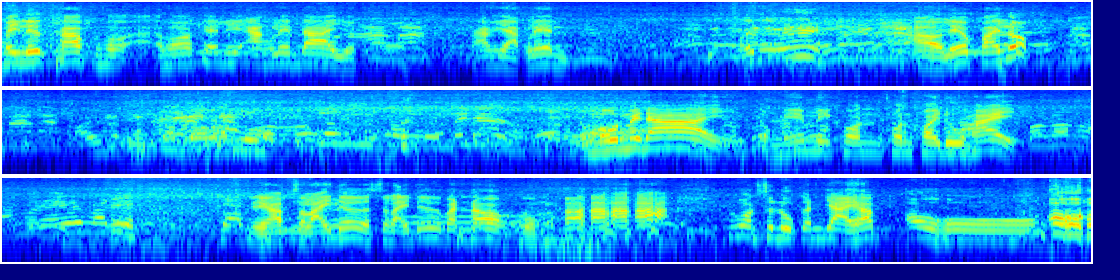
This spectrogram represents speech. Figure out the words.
ไม่ลึกครับเพราะเพราะแค่นี้อังเล่นได้อยู่อังอยากเล่นไปดิไปดิอ้าวเร็วไปลูก ตรงนู้นไม่ได้ ตรงนี้มีคนคนคอยดูให้นี่ครับสไลเดอร์สไลเดอร์บ้านนอกผมทุกคนสนุกกันใหญ่ครับ โอ้โหโอ้โห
